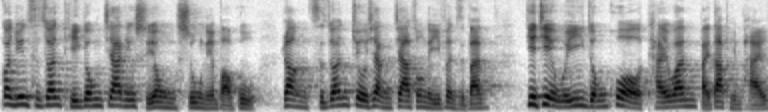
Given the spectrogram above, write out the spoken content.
冠军瓷砖提供家庭使用十五年保固，让瓷砖就像家中的一份子般。业界唯一荣获台湾百大品牌，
